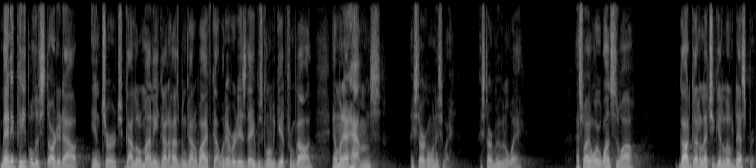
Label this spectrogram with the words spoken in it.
many people have started out in church, got a little money, got a husband, got a wife, got whatever it is they was going to get from God. And when that happens, they start going this way. They start moving away. That's why every once in a while, God got to let you get a little desperate.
